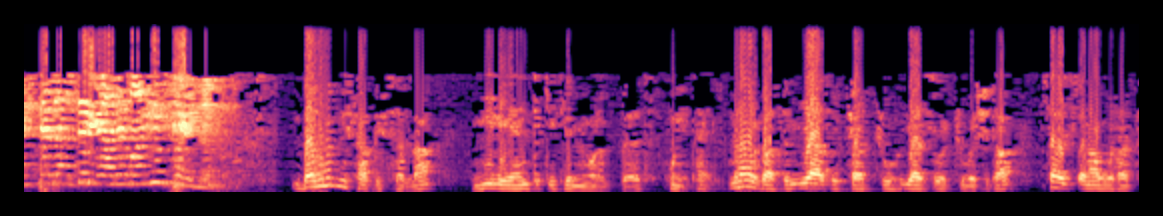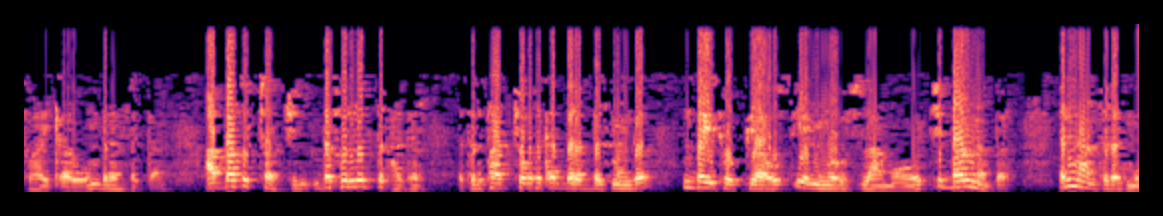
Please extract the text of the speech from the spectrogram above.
ይተዳደር ያለ ማንም የለም። በምንም ሂሳብ ቢሰላ ሚሊየን ጥቂት የሚሆንበት ሁኔታ የለም። ምናልባትም የአያቶቻችሁ የአጼዎቹ በሽታ ሳይጸናወታችሁ አይቀሩም ብለን ሰጋን። አባቶቻችን በተወለዱበት ሀገር እትብታቸው በተቀበረበት መንገድ በኢትዮጵያ ውስጥ የሚኖሩ እስላሞች ይባሉ ነበር። እናንተ ደግሞ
